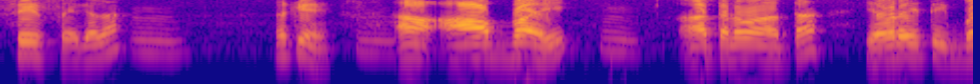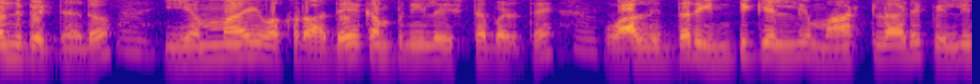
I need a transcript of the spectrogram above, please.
సేఫే కదా? ఓకే. ఆ అబ్బాయి ఆ తర్వాత ఎవరైతే ఇబ్బంది పెట్టారో ఈ అమ్మాయి ఒకరు అదే కంపెనీలో ఇష్టపడితే వాళ్ళిద్దరు ఇంటికి వెళ్ళి మాట్లాడి పెళ్ళి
